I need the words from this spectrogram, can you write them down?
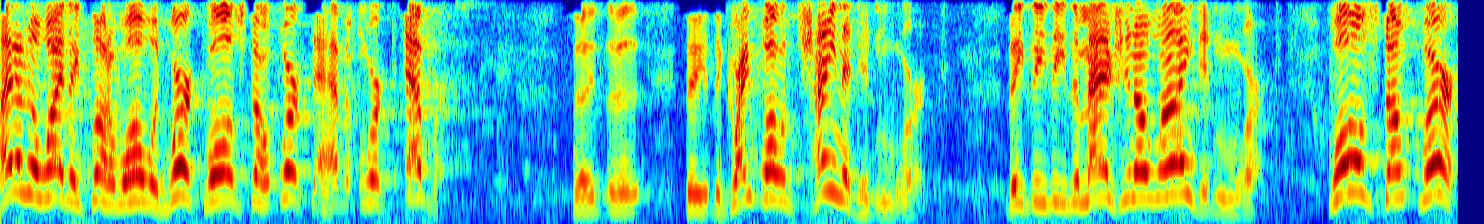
I don't know why they thought a wall would work. Walls don't work. They haven't worked ever. The, the, the, the Great Wall of China didn't work. The, the, the, the Maginot Line didn't work. Walls don't work.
